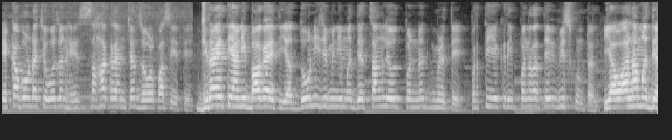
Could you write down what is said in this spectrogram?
एका बोंडाचे वजन हे सहा ग्रॅमच्या जवळपास येते. जिरायती आणि बागायती या दोन्ही जमिनीमध्ये चांगले उत्पन्न मिळते. प्रति एकरी पंधरा ते वीस क्विंटल. या वाणामध्ये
